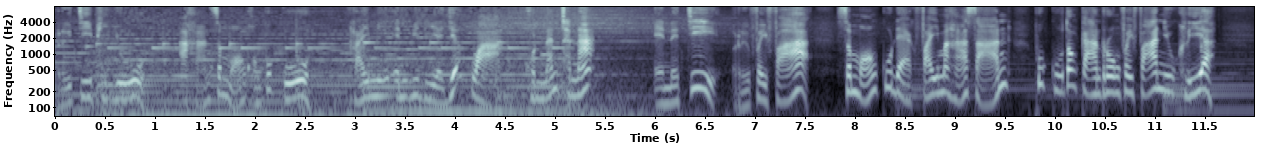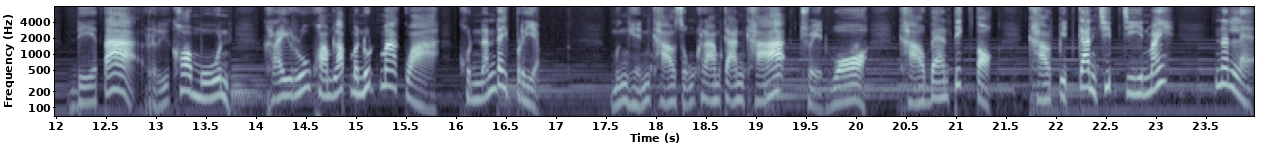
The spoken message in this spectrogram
หรือ GPU อาหารสมองของพวกกู ใครมี NVIDIA เยอะกว่า คนนั้นชนะ Energy หรือไฟฟ้า สมองกูแดกไฟมหาศาล พวกกูต้องการโรงไฟฟ้านิวเคลียร์ Data หรือข้อมูล ใครรู้ความลับมนุษย์มากกว่า คนนั้นได้เปรียบ มึงเห็นข่าวสงครามการค้าเทรดวอร์ข่าวแบนติ๊กตอกข่าวปิดกั้นชิปจีนไหม นั่นแหละ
